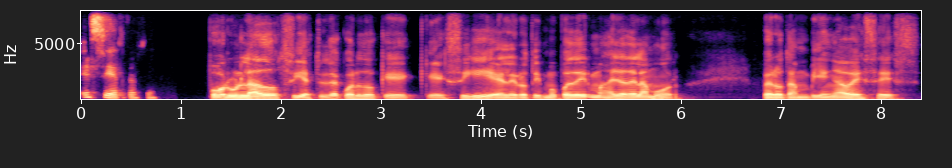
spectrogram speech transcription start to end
Es cierto, sí. Por un lado, sí, estoy de acuerdo que, que sí, el erotismo puede ir más allá del amor, pero también a veces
